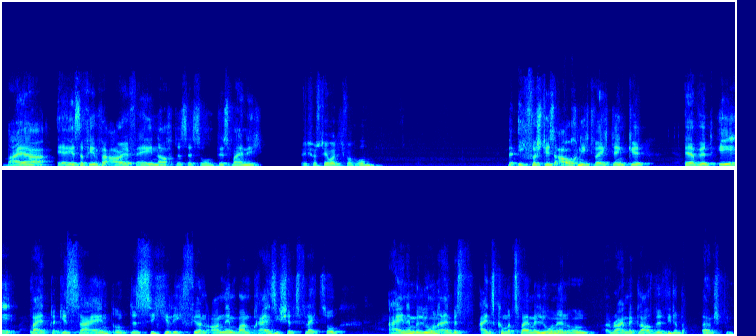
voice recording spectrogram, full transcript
Weil er, er ist auf jeden Fall RFA nach der Saison, das meine ich. Ich verstehe aber nicht, warum. Ich verstehe es auch nicht, weil ich denke, er wird eh weiter gesigned und das sicherlich für einen annehmbaren Preis. Ich schätze vielleicht so eine Million, ein bis 1,2 Millionen und Ryan McLeod wird wieder bei uns spielen.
